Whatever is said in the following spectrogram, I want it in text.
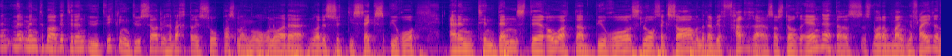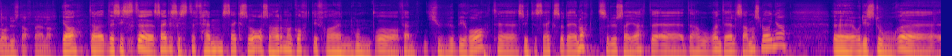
Men, men, men tilbake til den utviklingen. Du sa du har vært der i såpass mange år, og nå er det, nå er det 76 byrå. Er det en tendens der òg at byrå slår seg sammen, og det blir færre, altså større enheter? Var det mange flere når du starta, eller? Ja, det, det siste, si de siste fem-seks år så har det nok gått fra en 115-20 byrå til 76. Og det er nok, som du sier, at det, det har vært en del sammenslåinger. Eh, og de store eh,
